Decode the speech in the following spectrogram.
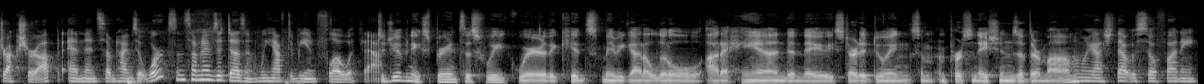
structure up, and then sometimes it works and sometimes it doesn't. We have to be in flow with that. Did you have any experience this week where the kids maybe got a little out of hand and they started doing some impersonations of their mom? oh my gosh, that was so funny.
